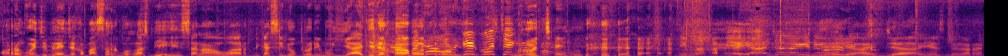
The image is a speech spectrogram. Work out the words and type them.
Orang gue aja belanja ke pasar gue nggak bisa nawar, dikasih dua puluh ribu, iya aja udah ngamut. oh iya. goceng. Goceng. Di makeup ya ya aja lagi Iya dulu. iya aja, iya sebenarnya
